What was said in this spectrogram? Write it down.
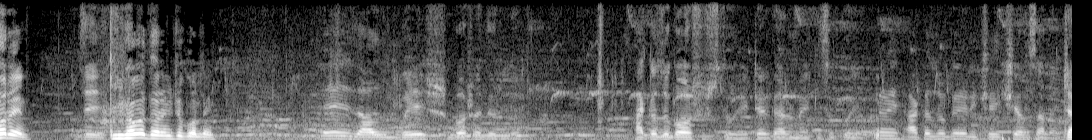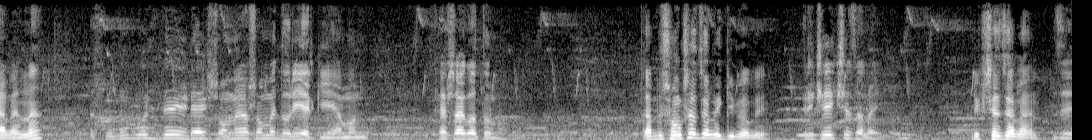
ধরেন? জি। কীভাবে ধরেন একটু বলেন। এই জাল বেশ বসে ধরি হাঁকা যোগ অসুস্থ এটার কারণে কিছু করি ওই হাঁকা যোগে রিক্সা রিক্সাও চালাই চালেন না? শুধু বলতে এটা সময় সময় ধরি আর কি এমন পেশাগত না। আপনি সংসার চলে কীভাবে? রিক্সা রিক্সা চালাই। রিক্সা চালান? যে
